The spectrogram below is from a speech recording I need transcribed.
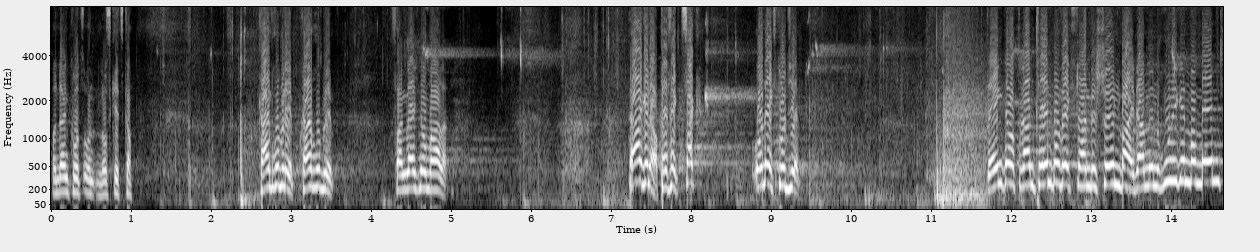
Und dann kurz unten. Los geht's, komm. Kein Problem, kein Problem. Fang gleich normal. Ja, genau, perfekt, zack. Und explodieren. Denkt auch dran, Tempowechsel haben wir schön bei. Wir haben einen ruhigen Moment.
